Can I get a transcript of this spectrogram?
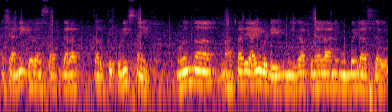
अशी अनेक घरं असतात घरात करते कुणीच नाही. म्हणून म्हातारे आई वडील मुलगा पुण्याला आणि मुंबईला असल्यावर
